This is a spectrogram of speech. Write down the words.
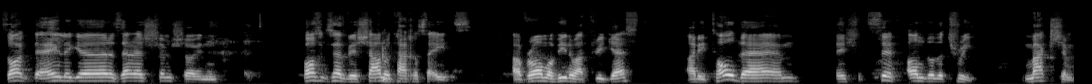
Sagt der Heilige Zera Shimshon, Pasuk says, V'yashanu Tachas Ha'etz. Avraham Avinu had three guests, and he told them they should sit under the tree. Makshim.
